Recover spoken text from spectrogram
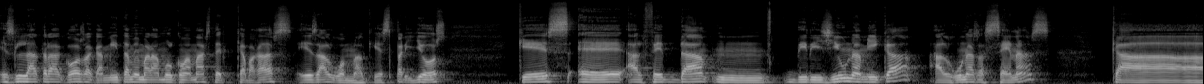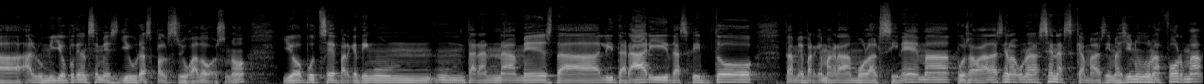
és l'altra cosa que a mi també m'agrada molt com a màster, que a vegades és algo amb el que és perillós, que és eh, el fet de mm, dirigir una mica algunes escenes que a lo millor podrien ser més lliures pels jugadors, no? Jo potser perquè tinc un, un tarannà més de literari, d'escriptor, també perquè m'agrada molt el cinema, doncs a vegades hi ha algunes escenes que me les imagino d'una forma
